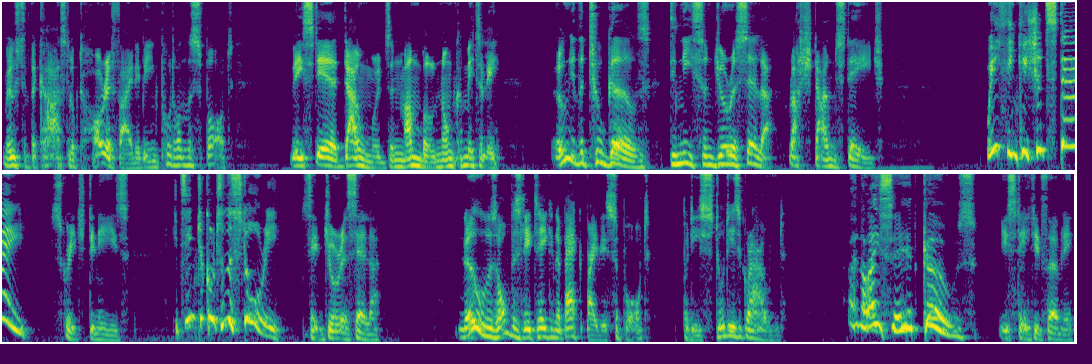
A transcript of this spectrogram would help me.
Most of the cast looked horrified at being put on the spot. They stared downwards and mumbled noncommittally. Only the two girls, Denise and Duracella, rushed down stage. We think he should stay, screeched Denise. It's integral to the story, said Duracella. Noel was obviously taken aback by this support, but he stood his ground. And I say it goes, he stated firmly.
